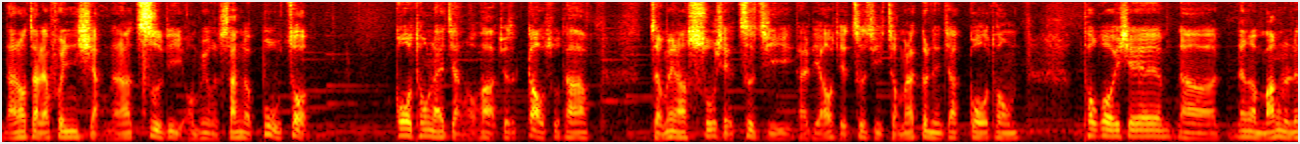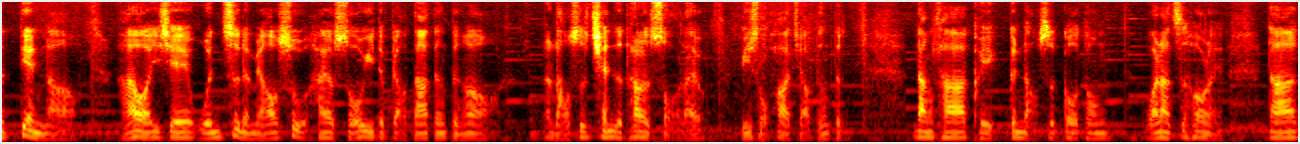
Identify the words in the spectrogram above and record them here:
然后再来分享，然后智力，我们有三个步骤。沟通来讲的话，就是告诉他怎么样来书写自己，来了解自己，怎么来跟人家沟通。透过一些呃那个盲人的电脑，还有一些文字的描述，还有手语的表达等等哦。那老师牵着他的手来比手画脚等等，让他可以跟老师沟通。完了之后呢，他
